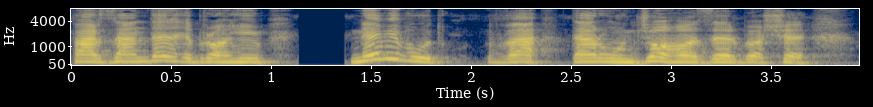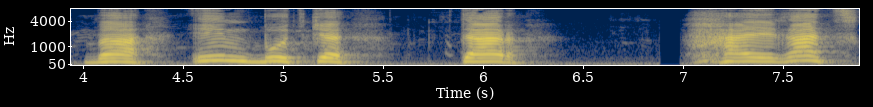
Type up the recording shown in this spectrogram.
فرزندان ابراهیم نمی بود و در اونجا حاضر باشه. و این بود که در حقیقت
